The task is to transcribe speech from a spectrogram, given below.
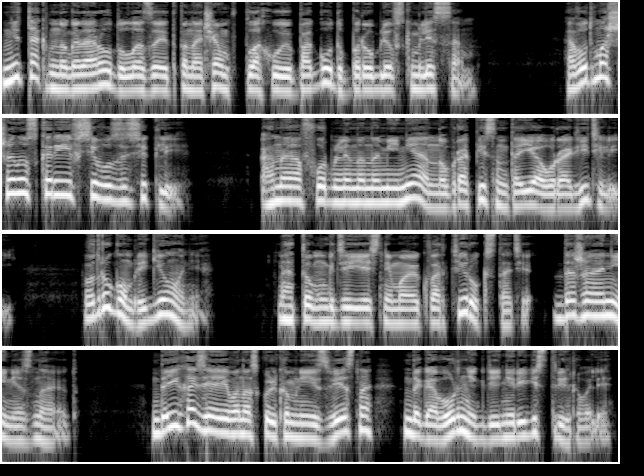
Не так много народу лазает по ночам в плохую погоду по рублевским лесам. А вот машину, скорее всего, засекли. Она оформлена на меня, но прописан-то я у родителей. В другом регионе. О том, где я снимаю квартиру, кстати, даже они не знают. Да и хозяева, насколько мне известно, договор нигде не регистрировали,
